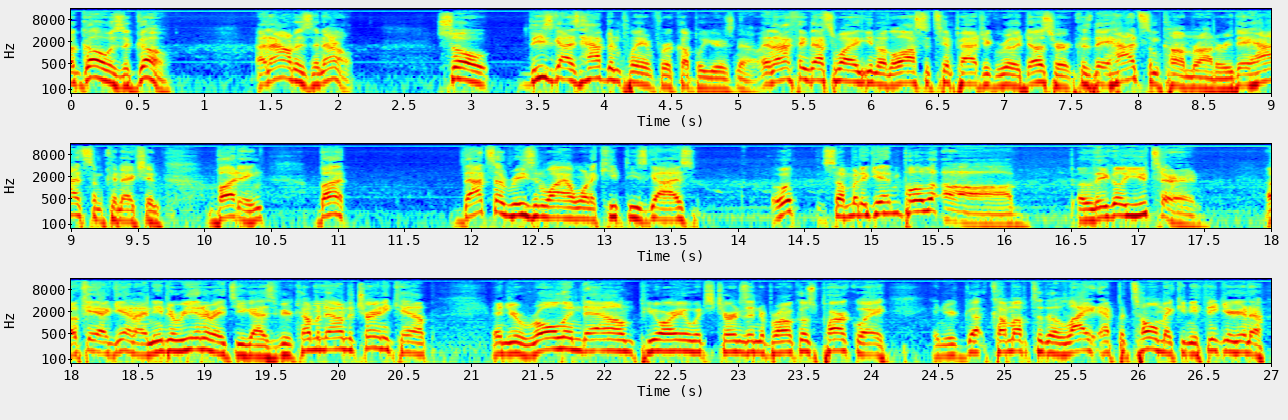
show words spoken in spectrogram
a go is a go, an out is an out. So these guys have been playing for a couple years now, and I think that's why you know the loss of Tim Patrick really does hurt because they had some camaraderie, they had some connection, budding, but that's a reason why I want to keep these guys. Oop, somebody getting pulled. Oh, illegal U-turn. Okay, again, I need to reiterate to you guys: if you're coming down to training camp and you're rolling down Peoria, which turns into Broncos Parkway, and you come up to the light at Potomac, and you think you're going to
